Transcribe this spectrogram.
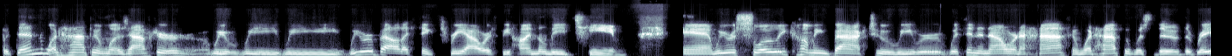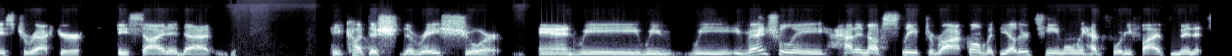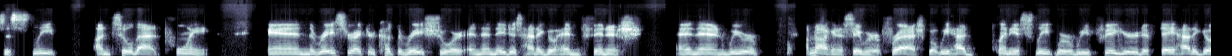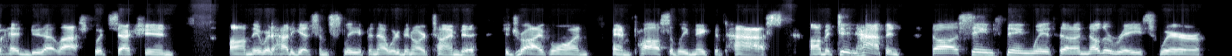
but then what happened was after we we we we were about I think three hours behind the lead team, and we were slowly coming back to we were within an hour and a half. And what happened was the the race director decided that he cut the sh- the race short, and we we we eventually had enough sleep to rock on, but the other team only had 45 minutes of sleep until that point. And the race director cut the race short and then they just had to go ahead and finish. And then we were i'm not going to say we were fresh but we had plenty of sleep where we figured if they had to go ahead and do that last foot section um, they would have had to get some sleep and that would have been our time to to drive on and possibly make the pass um, it didn't happen uh, same thing with another race where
